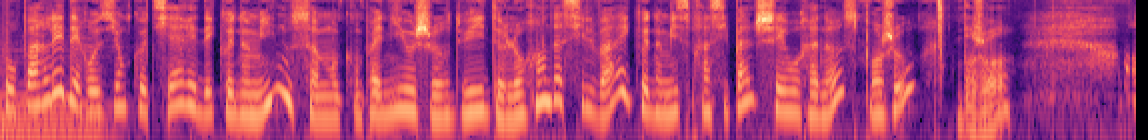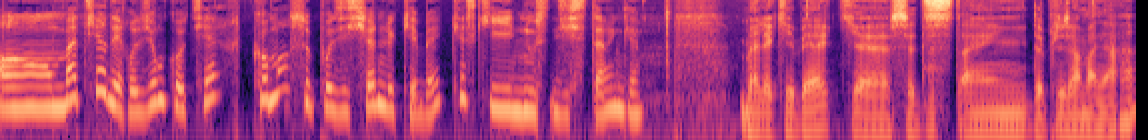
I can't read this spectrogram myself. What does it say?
Pour parler d'érosion côtière et d'économie, nous sommes en compagnie aujourd'hui de Laurent Da Silva, économiste principal chez Ouranos. Bonjour. Bonjour. En matière d'érosion côtière, comment se positionne le Québec? Qu'est-ce qui nous distingue? Ben, le Québec euh, se distingue de plusieurs manières.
